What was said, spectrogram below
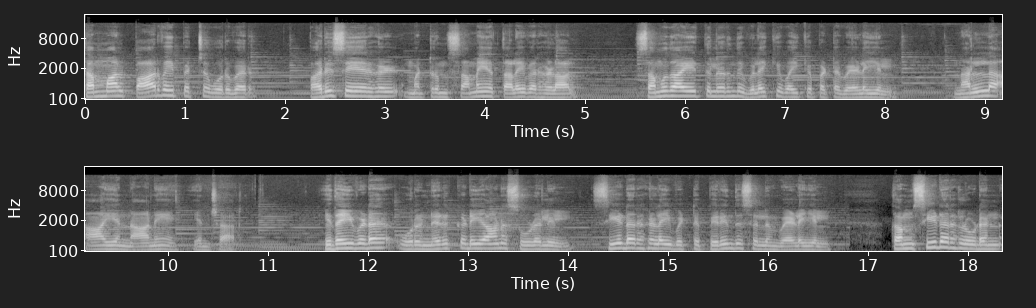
தம்மால் பார்வை பெற்ற ஒருவர் பரிசேயர்கள் மற்றும் சமய தலைவர்களால் சமுதாயத்திலிருந்து விலக்கி வைக்கப்பட்ட வேளையில் நல்ல ஆயன் நானே என்றார். இதைவிட ஒரு நெருக்கடியான சூழலில் சீடர்களை விட்டு பிரிந்து செல்லும் வேளையில் தம் சீடர்களுடன்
